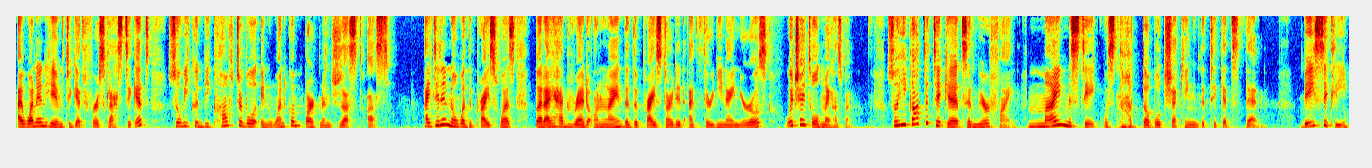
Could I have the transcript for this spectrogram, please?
I wanted him to get first class tickets so we could be comfortable in one compartment, just us. I didn't know what the price was, but I had read online that the price started at 39 euros, which I told my husband. So he got the tickets and we were fine. My mistake was not double checking the tickets then. Basically,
